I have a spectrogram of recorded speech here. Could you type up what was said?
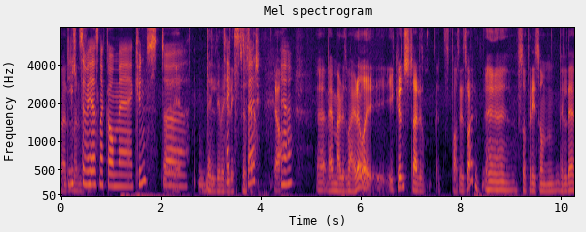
verden? Litt som vi har snakka om med kunst og veldig, veldig tekst likt, før. Ja. ja. Eh, hvem er det som eier det? Og i kunst så er det et fasitsvar. Så for de som vil det,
